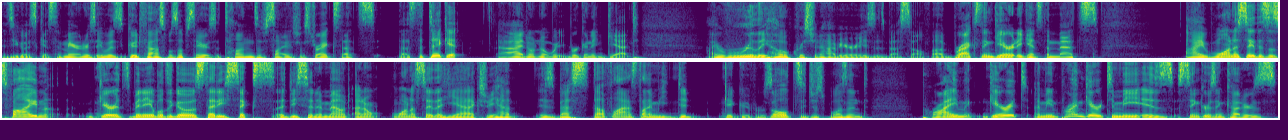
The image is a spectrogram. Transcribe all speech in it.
as he goes against the Mariners. It was good fastballs upstairs, a tons of sliders for strikes. That's that's the ticket. I don't know what we're gonna get. I really hope Christian Javier is his best self. Uh, Braxton Garrett against the Mets. I want to say this is fine. Garrett's been able to go a steady six, a decent amount. I don't want to say that he actually had his best stuff last time. He did get good results. It just wasn't prime Garrett. I mean, prime Garrett to me is sinkers and cutters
